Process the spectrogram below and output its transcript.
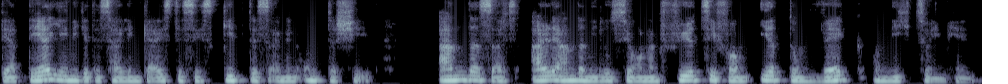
der derjenige des Heiligen Geistes ist, gibt es einen Unterschied. Anders als alle anderen Illusionen führt sie vom Irrtum weg und nicht zu ihm hin.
